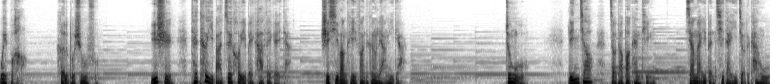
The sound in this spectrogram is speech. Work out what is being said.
胃不好，喝了不舒服。于是他特意把最后一杯咖啡给他，是希望可以放得更凉一点儿。中午。林娇走到报刊亭，想买一本期待已久的刊物。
